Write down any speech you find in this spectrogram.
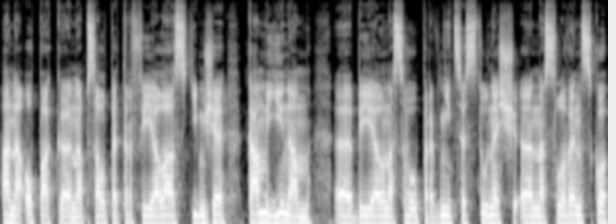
a naopak napsal Petr Fiala s tím, že kam jinam by jel na svou první cestu než na Slovensko.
